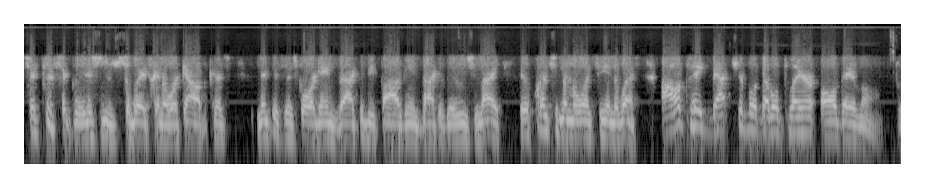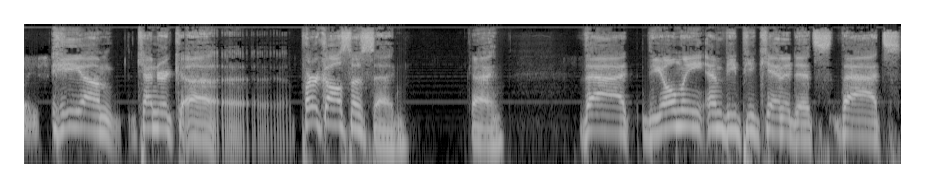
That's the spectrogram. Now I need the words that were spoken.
statistically, this is just the way it's going to work out because Memphis is four games back to be five games back if they lose tonight. They'll clinch the number one seed in the West. I'll take that triple double player all day long, please. He um Kendrick uh, uh, Perk also said, okay, that the only MVP candidates that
